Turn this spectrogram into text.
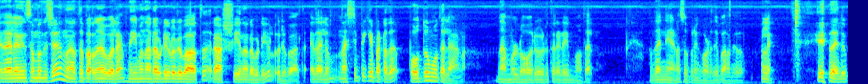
ഏതായാലും ഇത് സംബന്ധിച്ച് നേരത്തെ പറഞ്ഞ പോലെ നിയമ നടപടികൾ ഒരു ഭാഗത്ത് രാഷ്ട്രീയ നടപടികൾ ഒരു ഭാഗത്ത്. ഏതായാലും നശിപ്പിക്കപ്പെട്ടത് പൊതുമുതലാണ്. നമ്മളുടെ ഓരോരുത്തരുടെയും മുതൽ. അതുതന്നെയാണ് സുപ്രീം കോടതി പറഞ്ഞത് അല്ലേ? ഏതായാലും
